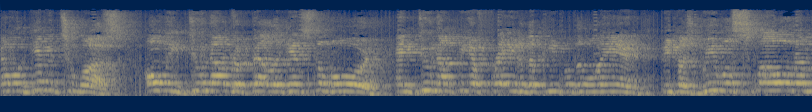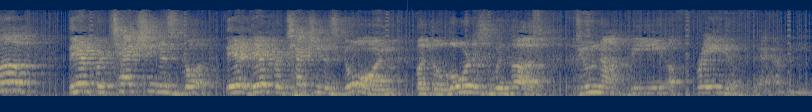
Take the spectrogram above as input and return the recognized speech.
and will give it to us. Only do not rebel against the Lord, and do not be afraid of the people of the land, because we will swallow them up. Their protection is gone. Their, their protection is gone, but the Lord is with us. Do not be afraid of them.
